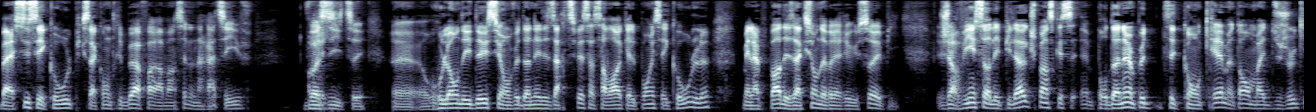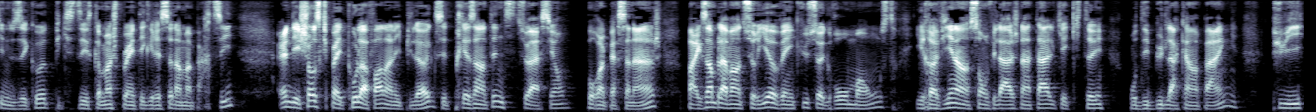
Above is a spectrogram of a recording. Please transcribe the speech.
Ben si c'est cool puis que ça contribue à faire avancer la narrative, vas-y, tu sais. Euh, roulons des dés si on veut donner des artifices à savoir à quel point c'est cool, mais la plupart des actions devraient réussir. Et puis, je reviens sur l'épilogue, je pense que pour donner un peu de, concret, mettons, maître du jeu qui nous écoute puis qui se disent comment je peux intégrer ça dans ma partie. Une des choses qui peut être cool à faire dans l'épilogue, c'est de présenter une situation pour un personnage. Par exemple, l'aventurier a vaincu ce gros monstre, il revient dans son village natal qu'il a quitté au début de la campagne, puis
